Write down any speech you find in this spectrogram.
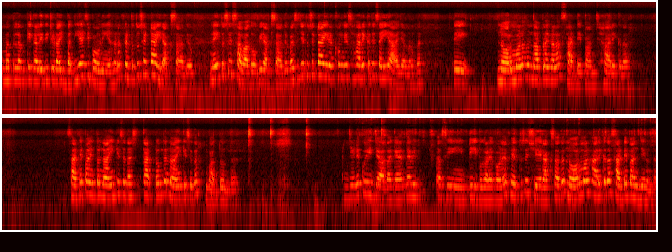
ਮਤਲਬ ਕਿ ਗਲੇ ਦੀ ਚੌੜਾਈ ਵਧੀਆ ਜੀ ਪਾਉਣੀ ਹੈ ਹਨਾ ਫਿਰ ਤਾਂ ਤੁਸੀਂ 2.5 ਰੱਖ ਸਕਦੇ ਹੋ। ਨਹੀਂ ਤੁਸੀਂ ਸਵਾ ਦੋ ਵੀ ਰੱਖ ਸਕਦੇ ਹੋ। ਵੈਸੇ ਜੇ ਤੁਸੀਂ 2.5 ਰੱਖੋਗੇ ਹਰ ਇੱਕ ਦੇ ਸਹੀ ਆ ਜਾਣਾ ਹੁੰਦਾ। ਤੇ ਨਾਰਮਲ ਹੁੰਦਾ ਆਪਣਾ ਗਲਾ 5.5 ਹਰ ਇੱਕ ਦਾ। 5.5 ਤੋਂ ਨਾ ਹੀ ਕਿਸੇ ਦਾ ਘੱਟ ਹੁੰਦਾ ਨਾ ਹੀ ਕਿਸੇ ਦਾ ਵੱਧ ਹੁੰਦਾ। ਜਿਹੜੇ ਕੋਈ ਜ਼ਿਆਦਾ ਕਹਿੰਦੇ ਵੀ ਅਸੀਂ ਡੀਪ ਗਲੇ ਪਾਉਣੇ ਆ, ਫਿਰ ਤੁਸੀਂ 6 ਰੱਖ ਸਕਦੇ ਹੋ। ਨਾਰਮਲ ਹਰ ਇੱਕ ਦਾ 5.5 ਹੀ ਹੁੰਦਾ।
